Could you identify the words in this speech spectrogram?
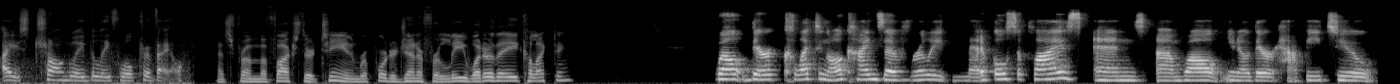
I strongly believe will prevail. That's from uh, Fox 13. Reporter Jennifer Lee. What are they collecting? Well, they're collecting all kinds of really medical supplies. And um, while, you know, they're happy to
